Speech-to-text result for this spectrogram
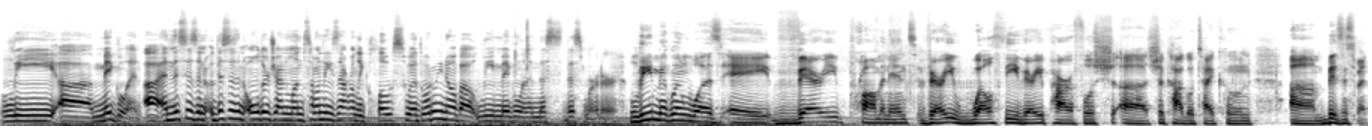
Lee uh, Miglin. Uh, and this is an this is an older gentleman. Someone he's not really close with. What do we know about Lee Miglin and this this murder? Lee Miglin was a very prominent, very wealthy, very powerful uh, Chicago tycoon um, businessman.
